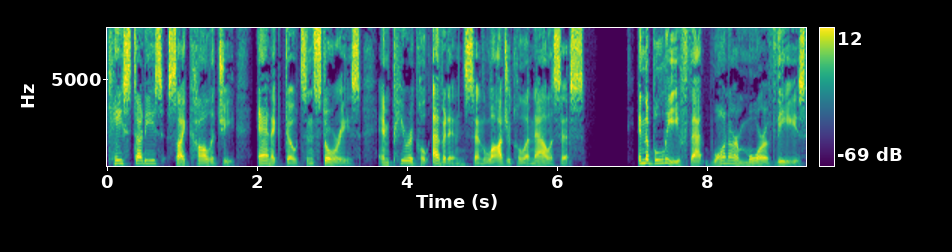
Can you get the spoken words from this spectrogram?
case studies, psychology, anecdotes and stories, empirical evidence, and logical analysis. In the belief that one or more of these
